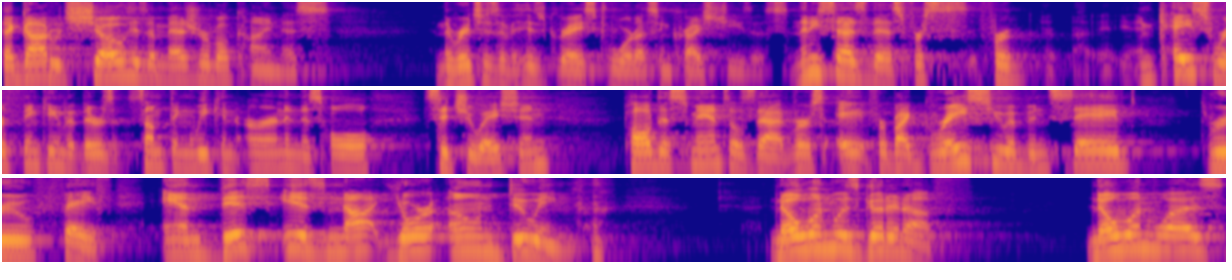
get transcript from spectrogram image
That God would show his immeasurable kindness and the riches of his grace toward us in Christ Jesus. And then he says this for, for in case we're thinking that there's something we can earn in this whole situation, Paul dismantles that. Verse 8 For by grace you have been saved through faith. And this is not your own doing. no one was good enough, no one was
